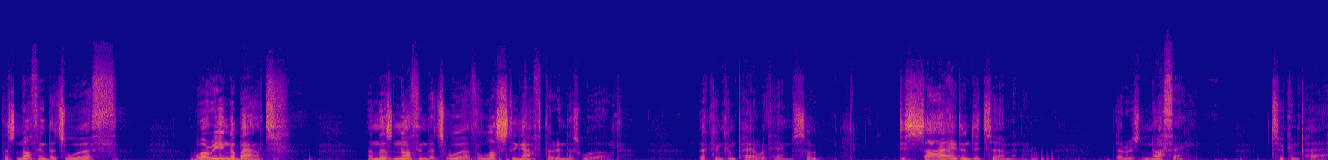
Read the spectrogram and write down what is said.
There's nothing that's worth worrying about, and there's nothing that's worth lusting after in this world that can compare with him. So decide and determine there is nothing to compare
